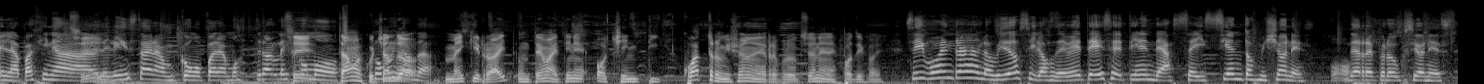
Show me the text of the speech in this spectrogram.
en la página Sí. del Instagram como para mostrarles Sí, cómo. estamos cómo es escuchando. Make It Right, un tema que tiene 84 millones de reproducciones en Spotify. Sí, vos entras a los videos y los de BTS tienen de a 600 millones Oh. de reproducciones.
